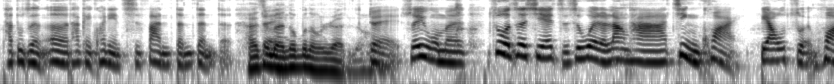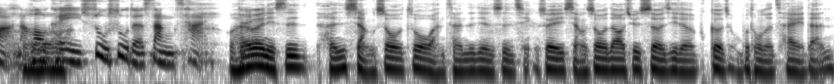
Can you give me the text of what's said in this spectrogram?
他肚子很饿，他可以快点吃饭等等的。孩子们都不能忍的。对，所以我们做这些只是为了让他尽快。标准化，然后可以速速的上菜。哦、我还以为你是很享受做晚餐这件事情，所以享受到去设计的各种不同的菜单。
